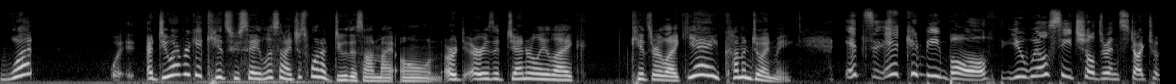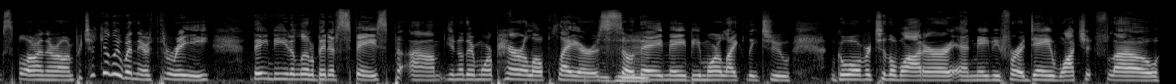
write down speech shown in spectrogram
what uh, do you ever get kids who say, "Listen, I just want to do this on my own," or or is it generally like kids are like, "Yay, come and join me"? It's it can be both. You will see children start to explore on their own, particularly when they're three. They need a little bit of space. Um, you know, they're more parallel players, so they may be more likely to go over to the water and maybe for a day watch it flow,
